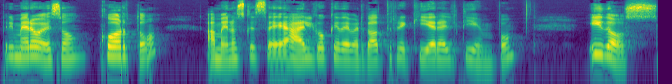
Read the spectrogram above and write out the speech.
Primero eso, corto, a menos que sea algo que de verdad requiera el tiempo. Y dos,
